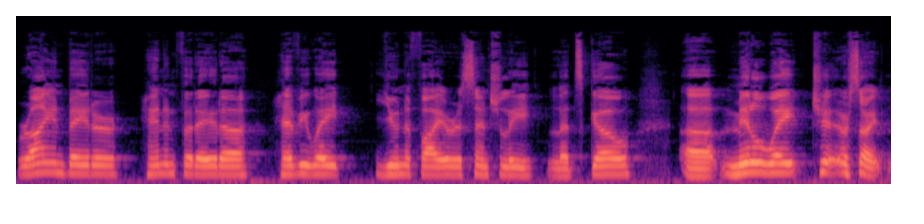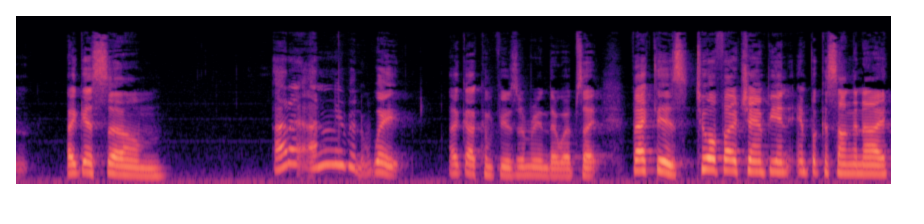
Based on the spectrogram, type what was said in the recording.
Ryan Bader, Renan Ferreira, heavyweight unifier, essentially. Let's go. Uh, middleweight, or sorry, I guess um, I don't, I don't even wait. I got confused. I'm reading their website. Fact is, 205 champion Impa Kasanganay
